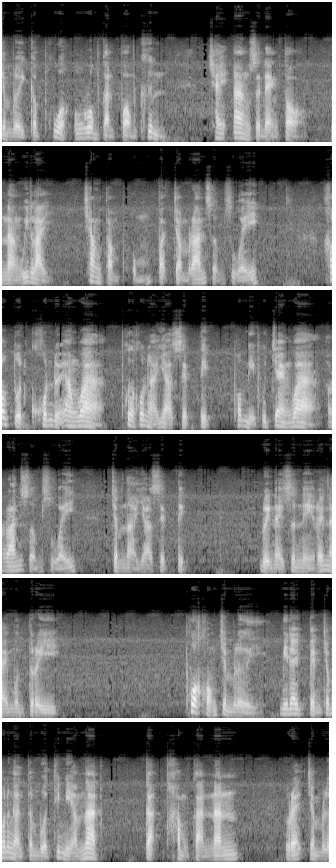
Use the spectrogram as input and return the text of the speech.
จำเลยกับพวกร่วมกันปลอมขึ้น ใช้อ้างแสดงต่อนางวิไลช่างทำผมประจำร้านเสริมสวย เข้าตรวจค้นโดยอ้างว่าเพื่อค้นหายาเสพติด เพราะมีผู้แจ้งว่าร้านเสริมสวยจำหน่ายยาเสพติด โดยนายเสน่ห์และนายมนตรี พวกของจำเลยมิได้เป็นเจ้าพนักงานตำรวจที่มีอำนาจ กระทำการนั้น และจำเล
